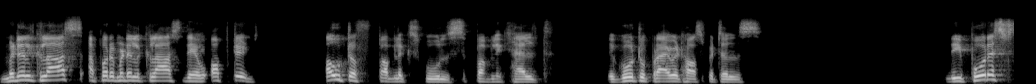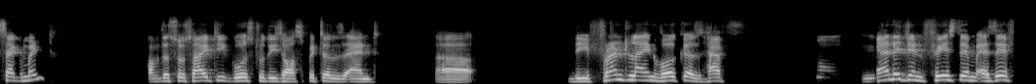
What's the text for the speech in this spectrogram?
Middle class, upper middle class, they have opted out of public schools, public health. They go to private hospitals. The poorest segment of the society goes to these hospitals, and uh, the frontline workers have to manage and face them as if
